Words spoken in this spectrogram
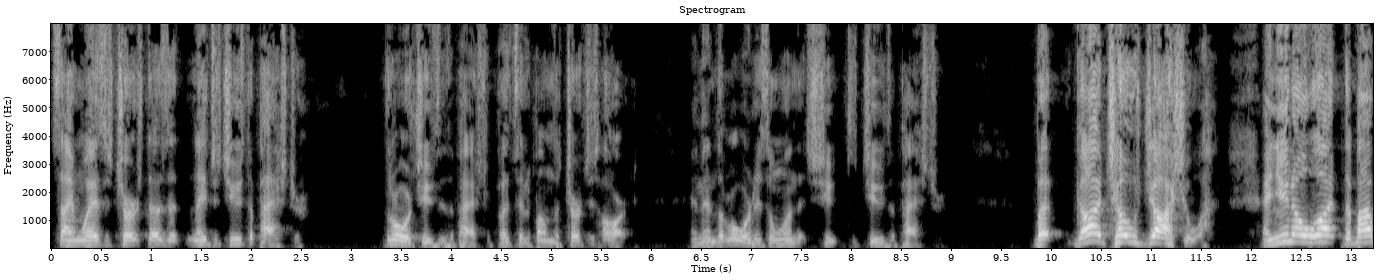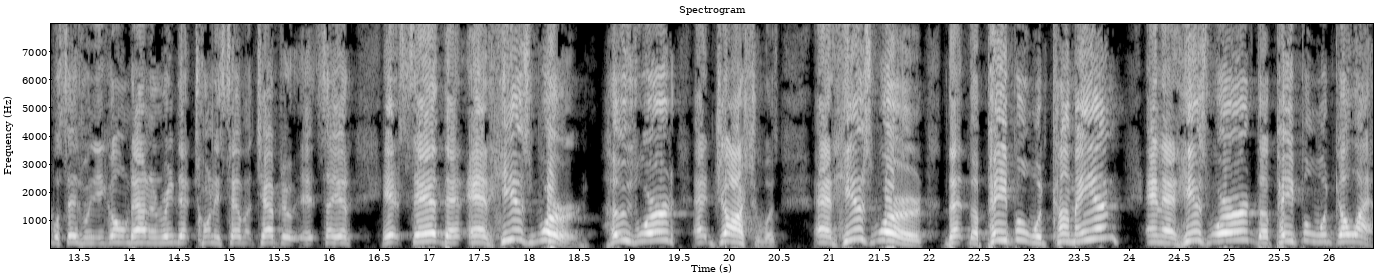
Same way as the church does it needs to choose the pastor. The Lord chooses the pastor, puts it upon the church's heart, and then the Lord is the one that shoots to choose the pastor. But God chose Joshua. And you know what the Bible says when you go on down and read that 27th chapter, it said, it said that at his word, whose word? At Joshua's. At his word that the people would come in and at his word the people would go out.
